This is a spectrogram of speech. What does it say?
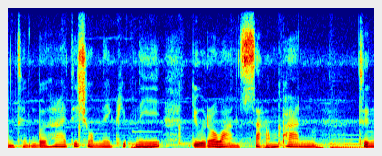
1 ถึงเบอร์ 5 ที่ชมในคลิปนี้อยู่ระหว่าง 3,000 ถึง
